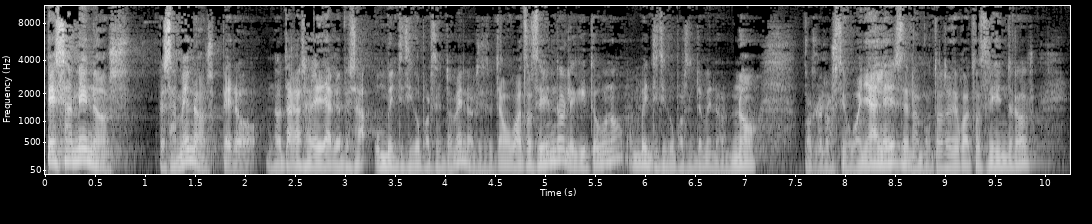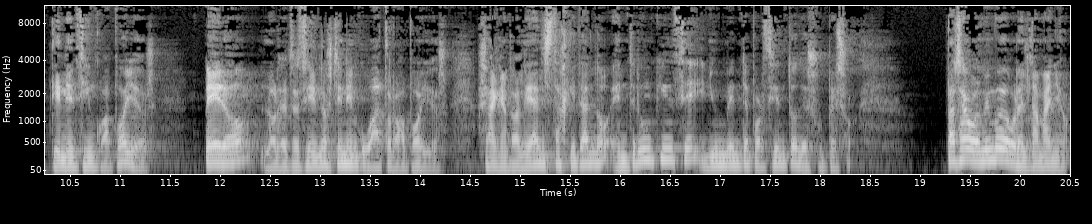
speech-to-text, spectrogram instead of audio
Pesa menos, pesa menos, pero no te hagas la idea que pesa un 25% menos. Si tengo cuatro cilindros, le quito uno, un 25% menos. No, porque los cigüeñales de los motores de cuatro cilindros tienen cinco apoyos, pero los de tres cilindros tienen cuatro apoyos. O sea que en realidad le estás quitando entre un 15 y un 20% de su peso. Pasa lo mismo que con el tamaño.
